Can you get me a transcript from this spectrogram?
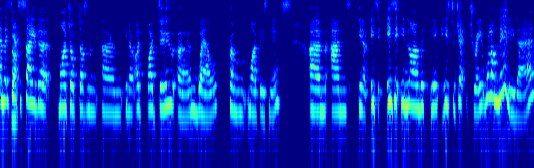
and it's not Yeah. to say that my job doesn't. Um, you know, I, I do earn well from my business. Um, and you know, is it is it in line with his trajectory? Well, I'm nearly there,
